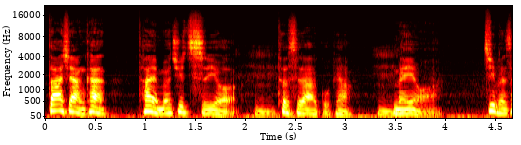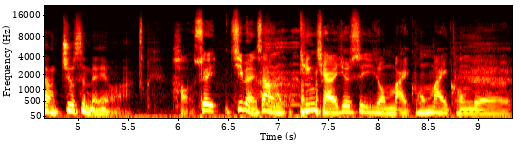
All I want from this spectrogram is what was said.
大家想想看，他有没有去持有特斯拉的股票？没有啊，基本上就是没有啊。好，所以基本上听起来就是一种买空卖空的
